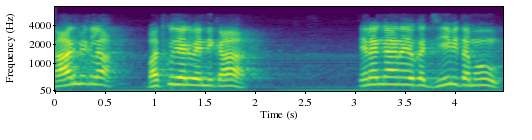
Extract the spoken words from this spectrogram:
కార్మికుల బతుకుదేరు ఎన్నిక. తెలంగాణ యొక్క జీవితము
